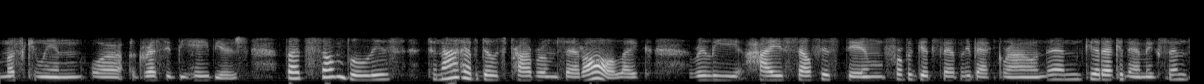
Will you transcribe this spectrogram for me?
masculine, or aggressive behaviors. But some bullies do not have those problems at all, like really high self-esteem from a good family background and good academics. And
